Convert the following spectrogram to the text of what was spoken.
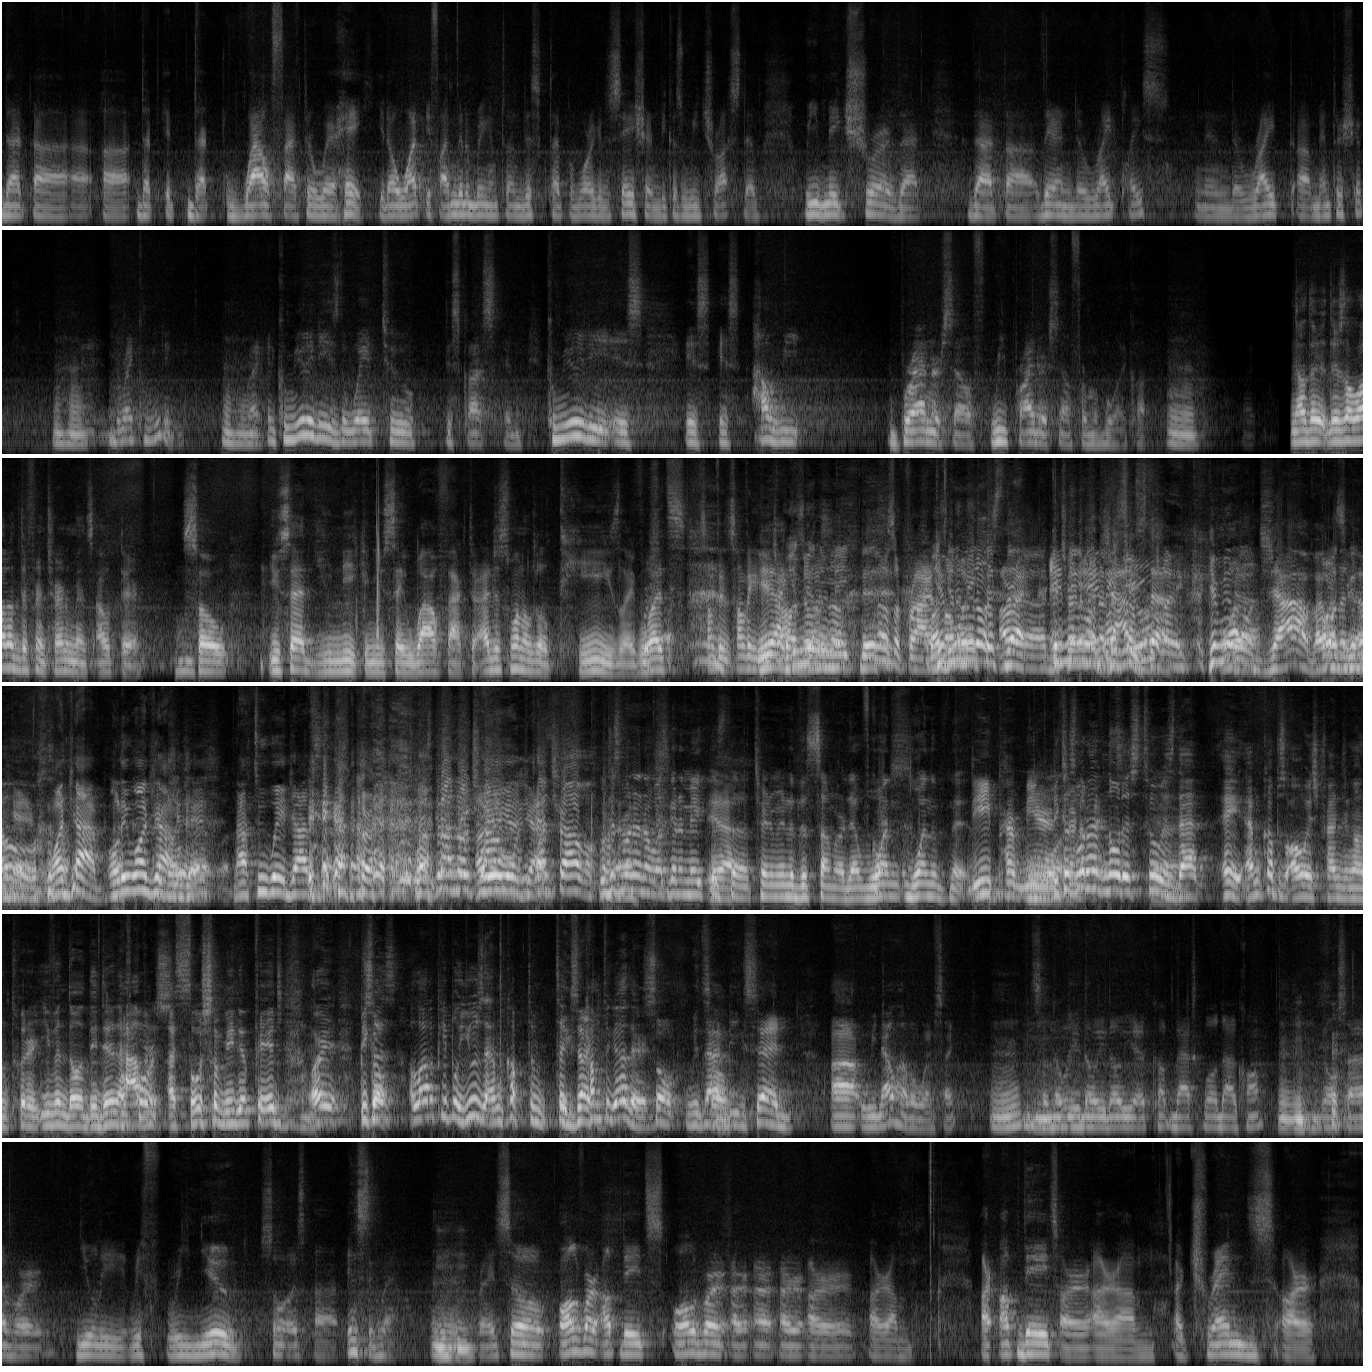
that uh, uh, uh, that it, that wow factor where hey, you know what? If I'm going to bring him to this type of organization because we trust them, we make sure that that uh, they're in the right place and in the right uh, mentorship, and the right community, right? And community is the way to discuss, and community is is is how we brand ourselves. We pride ourselves from a boy cup. Now there, there's a lot of different tournaments out there. Mm-hmm. So you said unique and you say wow factor. I just want a little tease. Like what's Something, something. Yeah, you give What's me a gonna little- make this? No surprise. Give me a make little- this all right. Give me a little tournament Give me a season? step. like- Give me a little jab. I want to know. Okay, one jab, only one jab. Okay, not two way jabs. What's gonna make Oh, travel? You jab. can't travel. We just want to know what's gonna make this Yeah. the tournament of the summer. That one, one of the. The premier. Because what I've noticed too is that hey, M Cup is always trending on Twitter, even though they didn't have course. a social media page, or because a lot of people use M Cup to, to exactly. come together. So with that So- being said, uh, we now have a website. So www.cupbasketball.com. We also have our newly re- renewed so uh, Instagram. Right. So all of our updates, all of our our our our, our, our um, our updates, our our um, our trends, our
